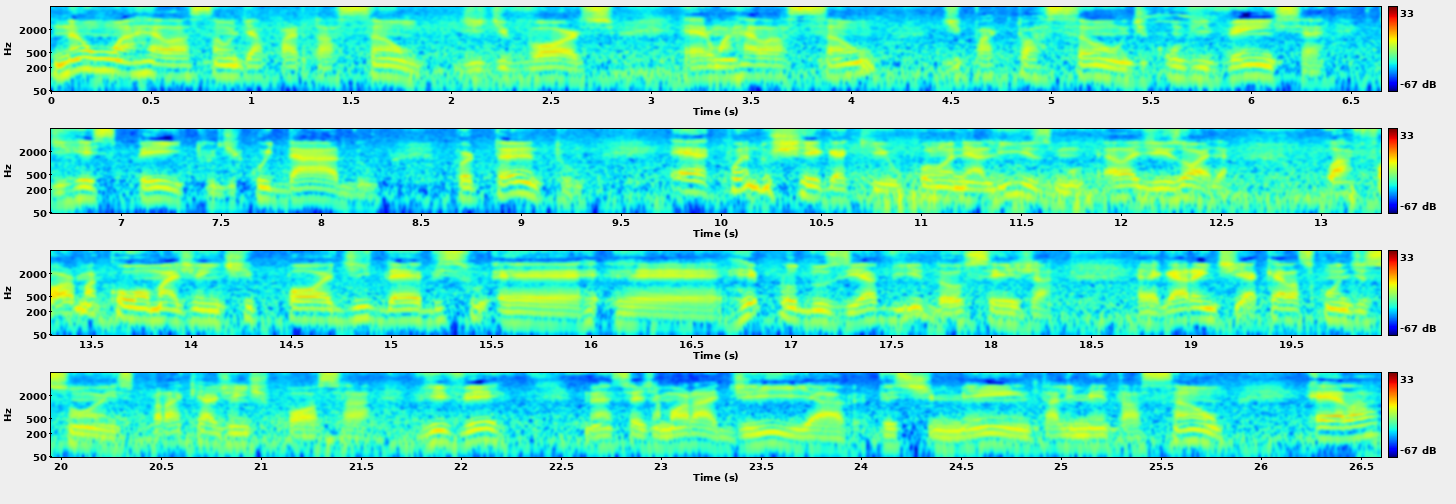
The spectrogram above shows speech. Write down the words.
Não uma relação de apartação, de divórcio, era uma relação de pactuação, de convivência, de respeito, de cuidado. Portanto, é quando chega aqui o colonialismo, ela diz, olha, a forma como a gente pode e deve é, é, reproduzir a vida, ou seja, é, garantir aquelas condições para que a gente possa viver, né, seja moradia, vestimenta, alimentação, ela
